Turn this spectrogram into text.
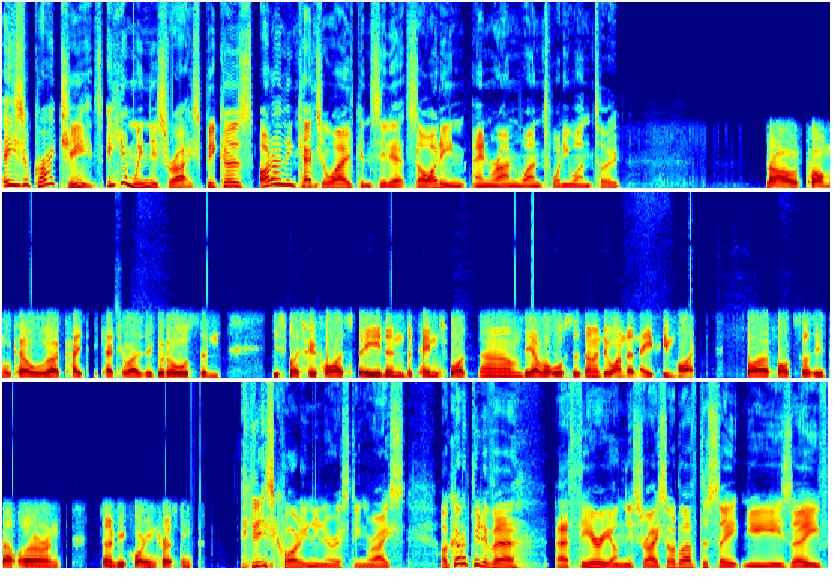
He's a great chance. He can win this race because I don't think Catch a Wave can sit outside him and run 121 2. No, time will tell. Uh, Kate Catch a Wave is a good horse, and he's supposed to with high speed. And depends what um, the other horses are going to do underneath him, like Firefox, Aussie Butler, and it's going to be quite interesting. It is quite an interesting race. I've got a bit of a, a theory on this race. I'd love to see it New Year's Eve,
